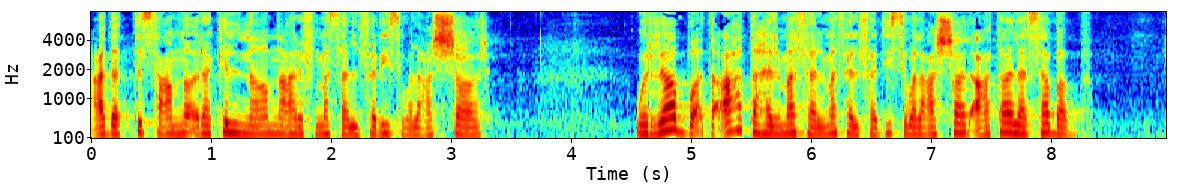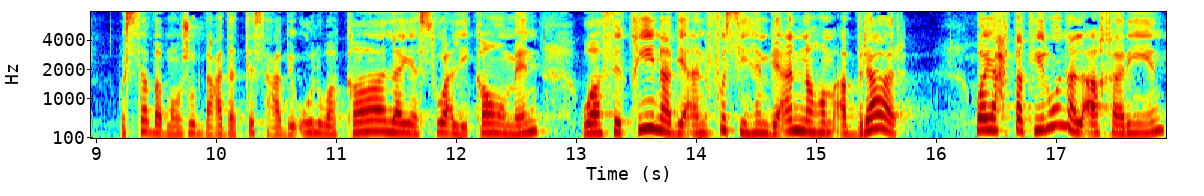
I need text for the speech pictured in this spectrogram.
عدد تسعة بنقرا كلنا بنعرف مثل الفريسي والعشار. والرب وقت أعطى هالمثل مثل الفريسي والعشار أعطاه لسبب. والسبب موجود بعدد تسعة بيقول وقال يسوع لقوم واثقين بأنفسهم بأنهم أبرار ويحتقرون الآخرين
